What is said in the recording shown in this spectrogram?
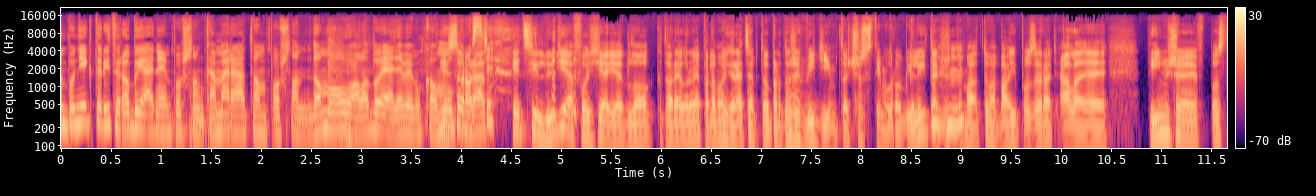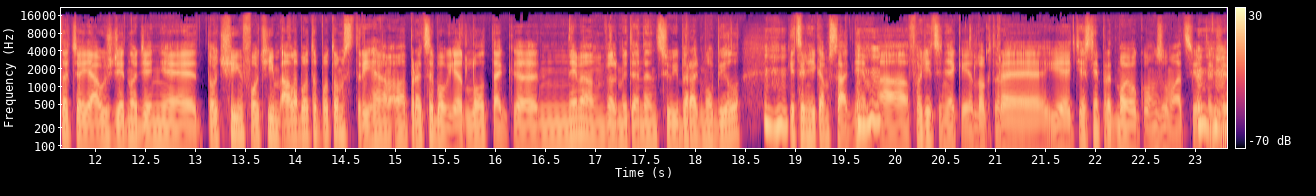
Lebo niektorí to robia, ja neviem, pošlom kamarátom, pošlom domov, alebo ja neviem komu. Ja som proste. rád, keď si ľudia fotia jedlo, ktoré urobia podľa mojich receptov, pretože vidím to, čo s tým urobili, takže mm-hmm. to, ma, to ma baví pozerať, ale tým, že v podstate ja už jednodenne točím, fotím, alebo to potom strihám a mám pred sebou jedlo, tak e, nemám veľmi tendenciu vyberať mobil, mm-hmm. keď sa niekam sadnem mm-hmm. a fotiť si nejaké jedlo, ktoré je tesne pred mojou konzumáciou. Mm-hmm. Takže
